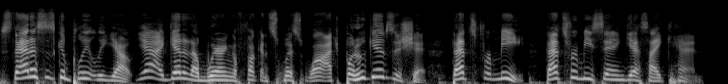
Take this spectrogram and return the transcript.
Status is completely out. Yeah, I get it. I'm wearing a fucking Swiss watch, but who gives a shit? That's for me. That's for me saying yes, I can.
